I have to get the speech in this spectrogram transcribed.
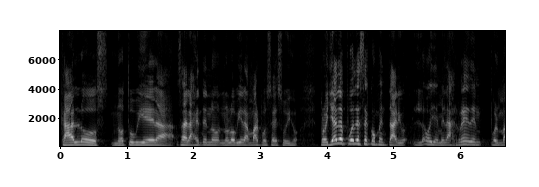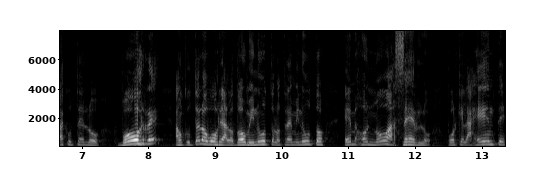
Carlos no tuviera, o sea, la gente no, no lo viera mal por ser su hijo. Pero ya después de ese comentario, oye, me las redes, por más que usted lo borre, aunque usted lo borre a los dos minutos, los tres minutos, es mejor no hacerlo, porque la gente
